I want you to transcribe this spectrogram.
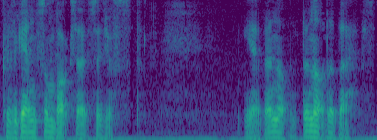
because again some box sets are just yeah they're not they're not the best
